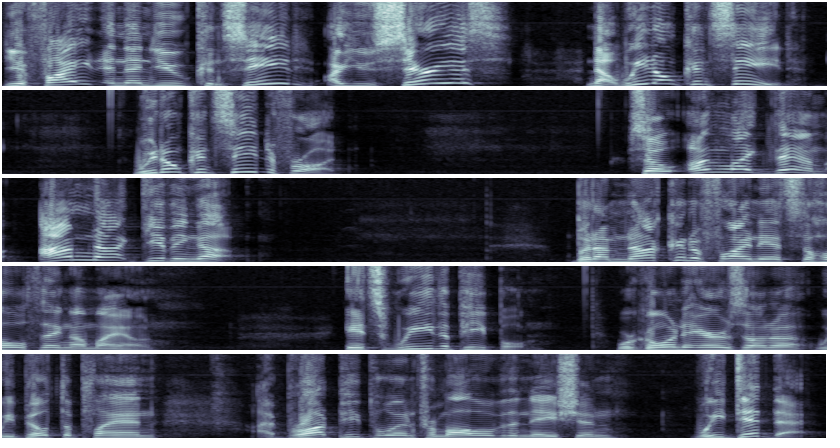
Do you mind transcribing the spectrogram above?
You fight and then you concede? Are you serious? No, we don't concede. We don't concede to fraud. So, unlike them, I'm not giving up. But I'm not going to finance the whole thing on my own. It's we the people. We're going to Arizona. We built the plan. I brought people in from all over the nation. We did that.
